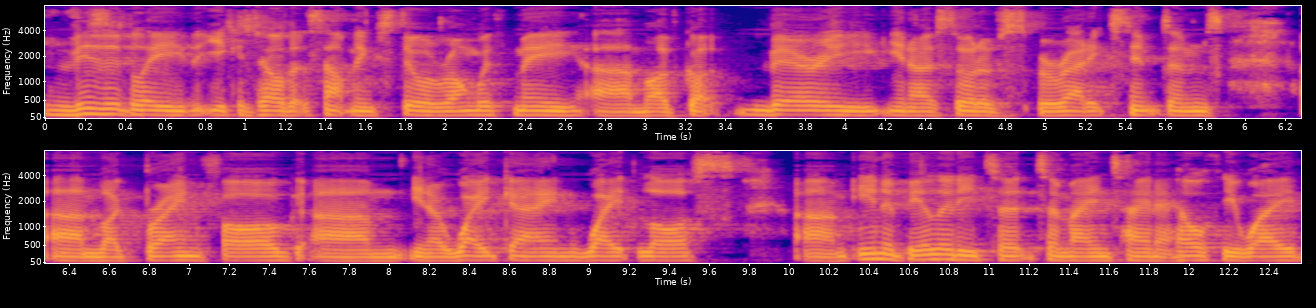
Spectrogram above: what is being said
visibly you can tell that something's still wrong with me. Um, I've got very, you know, sort of sporadic symptoms um, like brain fog, um, you know, weight gain, weight loss, um, inability to, to maintain a healthy weight,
